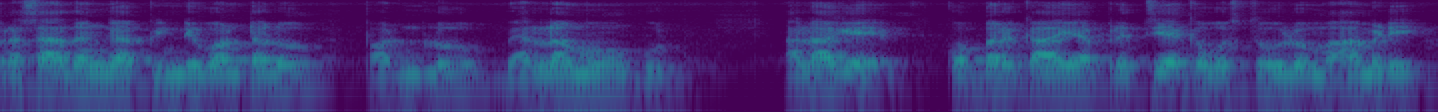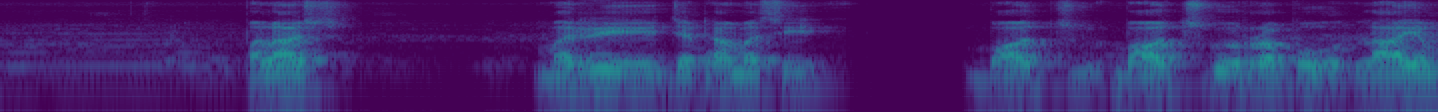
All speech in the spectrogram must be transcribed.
ప్రసాదంగా పిండి వంటలు పండ్లు బెల్లము గుడ్ అలాగే కొబ్బరికాయ ప్రత్యేక వస్తువులు మామిడి పలాష్ మర్రి జటామసి బాచ్ బాచ్గుర్రపు లాయం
